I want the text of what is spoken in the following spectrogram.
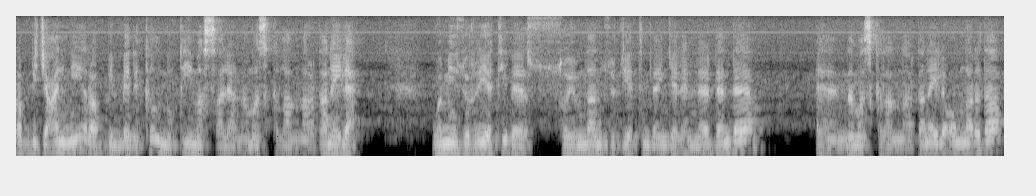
Rabbi cealni Rabbim beni kıl muqimes salat namaz kılanlardan eyle. Ve min zürriyeti ve soyumdan zürriyetimden gelenlerden de e, namaz kılanlardan eyle onları da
